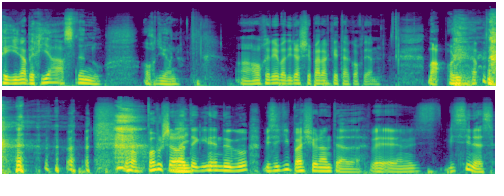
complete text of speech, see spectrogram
regina berria azten du. Ah, hor ere, badira separaketak ordean. Ba, hori da. pausa bat bai. eginen dugu, biziki pasionantea da, Be, bizinez.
